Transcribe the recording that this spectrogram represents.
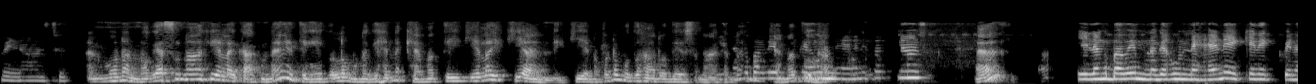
වෙනහන්ස. මුණ නොගැසුණා කියලා එකක් නැහැ. ඉතින් ඒගොල්ලෝ මුණ ගැහෙන්න කැමති කියලායි කියන්නේ. කියනකොට බුදුහාරෝ දේශනා කරනවා කැමති ඈ ඊළඟ භවයේ මුණ ගැහුන්නේ නැහැනේ එක්කෙනෙක් වෙන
